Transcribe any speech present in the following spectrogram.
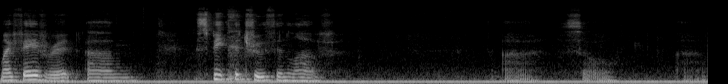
my favorite. Um, Speak the truth in love. Uh, so um,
